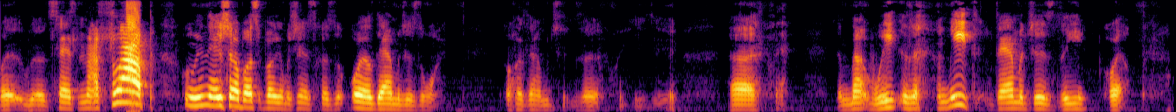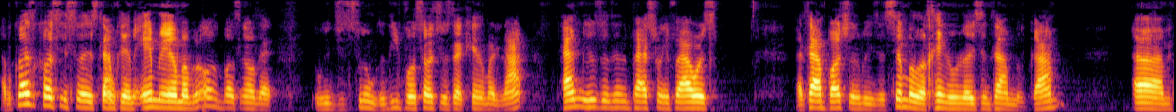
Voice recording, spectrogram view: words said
It says the Isha Basa Bagam Hashem because the oil damages the wine. Oil damages the, uh, the wheat, the meat damages the oil. Of course, of course, he says Stan Kalim, but all of us know that we assume the default searches that came are not. Haven't used it in the past 24 hours. A tam pasha is a symbol of chenu nois in tam of gam. Um,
